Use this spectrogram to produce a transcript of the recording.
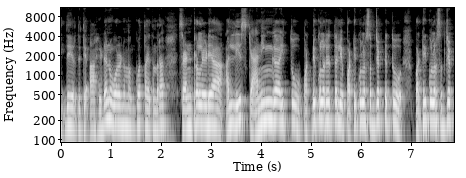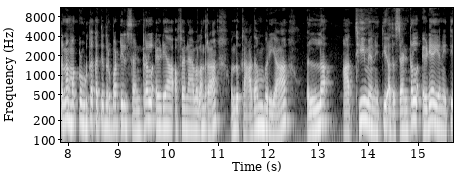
ಇದ್ದೇ ಇರ್ತೈತಿ. ಆ ಹಿಡನ್ ವರ್ಡ್ ನಿಮಗೆ ಗೊತ್ತಾಯ್ತಂದ್ರೆ ಸೆಂಟ್ರಲ್ ಐಡಿಯಾ ಅಲ್ಲಿ ಸ್ಕ್ಯಾನಿಂಗ್ ಇತ್ತು ಪರ್ಟಿಕ್ಯುಲರ್ ಇತ್ತು ಅಲ್ಲಿ ಪರ್ಟಿಕ್ಯುಲರ್ ಸಬ್ಜೆಕ್ಟ್ ಇತ್ತು. ಪರ್ಟಿಕ್ಯುಲರ್ ಸಬ್ಜೆಕ್ಟನ್ನು ಮಕ್ಕಳು ಹುಡ್ಕಕತ್ತಿದ್ರು. ಬಟ್ ಇಲ್ಲಿ central idea of a novel ಅಂದ್ರೆ ಒಂದು ಕಾದಂಬರಿಯ ಎಲ್ಲ ಆ ಥೀಮ್ ಏನೈತಿ, ಅದು ಸೆಂಟ್ರಲ್ ಐಡಿಯಾ ಏನೈತಿ,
